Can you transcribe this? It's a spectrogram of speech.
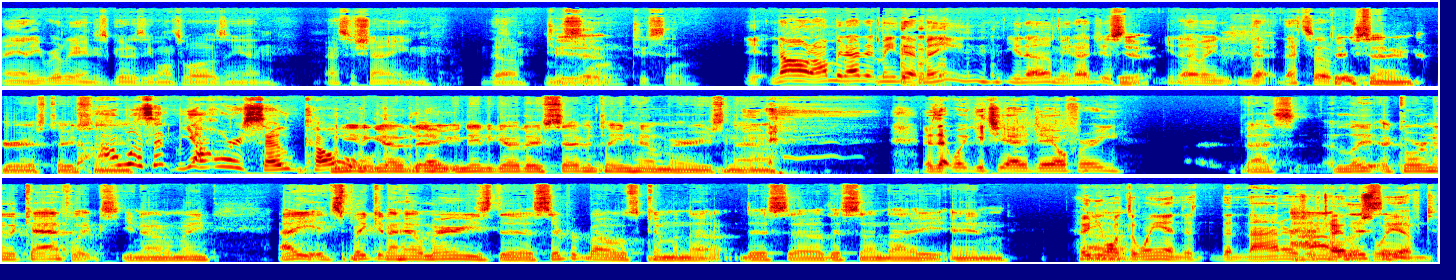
man, he really ain't as good as he once was. In that's a shame. The Too Yeah. soon. Too soon. No, I mean I didn't mean that mean. You know, I mean I just Yeah. you know, I mean that that's a. Too soon, Chris. Too soon. I wasn't. Y'all are so cold. You need to go you do. know. You need to go do seventeen hail marys now. Is that what gets you out of jail free? That's according to the Catholics. You know what I mean? Hey, it's speaking of hail marys, the Super Bowl's coming up this uh this Sunday, and Who do you want Uh, to win? The, the Niners or I- Taylor Swift?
